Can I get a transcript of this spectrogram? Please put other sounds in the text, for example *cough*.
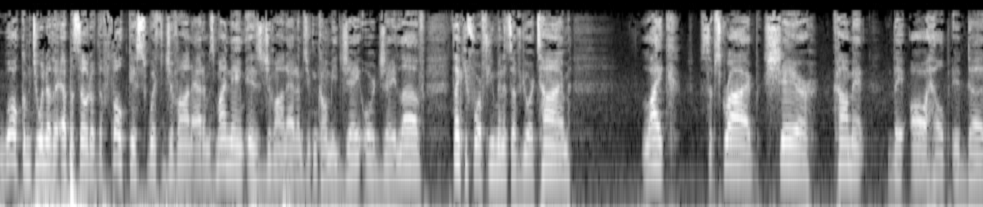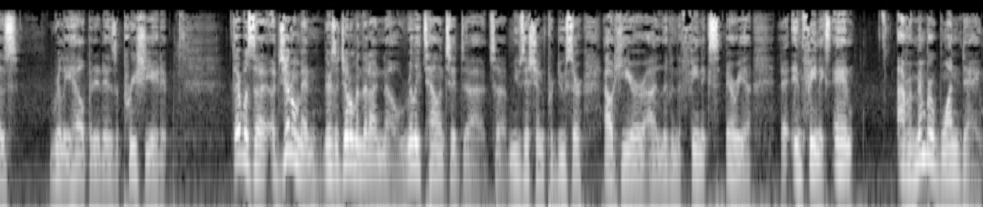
Welcome to another episode of The Focus with Javon Adams. My name is Javon Adams. You can call me J or J Love. Thank you for a few minutes of your time. Like, subscribe, share, comment. They all help. It does really help and it is appreciated. There was a, a gentleman, there's a gentleman that I know, really talented uh, musician, producer out here. I live in the Phoenix area, uh, in Phoenix. And I remember one day,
